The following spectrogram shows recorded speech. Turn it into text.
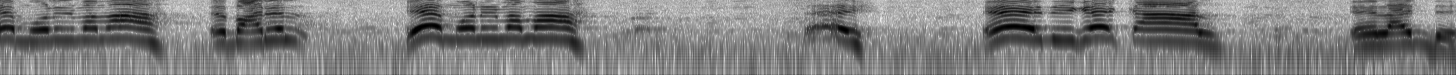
এ মনির মামা, এ বাইরেল, এ মনির মামা। এই এই দিকে কাল। এ লাইন দে।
